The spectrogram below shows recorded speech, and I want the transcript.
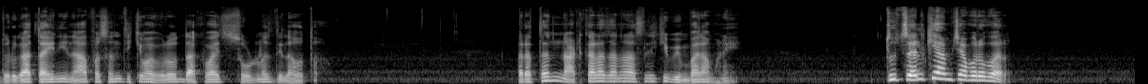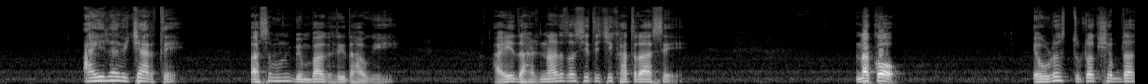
दुर्गाताईंनी नापसंती किंवा विरोध दाखवायचं सोडूनच दिलं होतं. रतन नाटकाला जाणार असली की बिंबाला म्हणे तू चल की आमच्याबरोबर आईला विचारते. असं म्हणून बिंबा घरी धाव घेई. आई धाडणारच अशी तिची खात्रा असे. नको. एवढंच तुटक शब्दात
